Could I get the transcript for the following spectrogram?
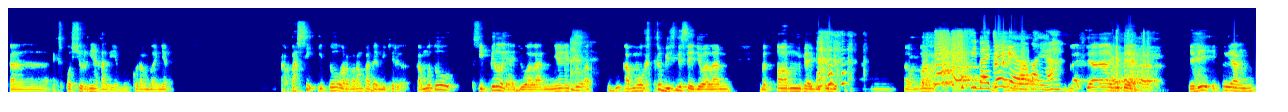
eh, exposure-nya kali ya, kurang banyak. Apa sih itu orang-orang pada mikir kamu tuh sipil ya jualannya itu kamu itu bisnis ya jualan beton kayak gitu apa Si baja ya Bapak ya? baja gitu ya. Jadi itu yang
